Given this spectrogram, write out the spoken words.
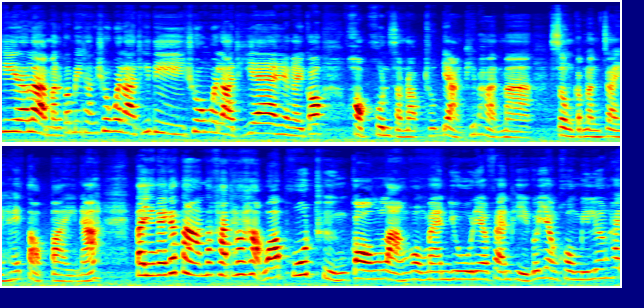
ที่แล้วแหละ มันก็มีทั้งช่วงเวลาที่ดีช่วงเวลาที่แย่ยังไงก็ขอบคุณสำหรับทุกอย่างที่ผ่านมาส่งกำลังใจให้ต่อไปนะ แต่ยังไงก็ตามนะคะ ถ้าหากว่าพูดถึงกองหลังของแมนยูเนี่ยแฟนผีก็ยังคงมีเรื่องให้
